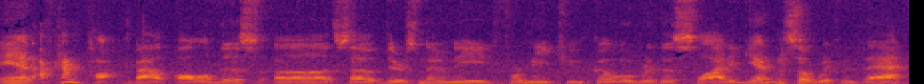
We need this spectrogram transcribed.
And I've kind of talked about all of this, uh, so there's no need for me to go over this slide again. So with that,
